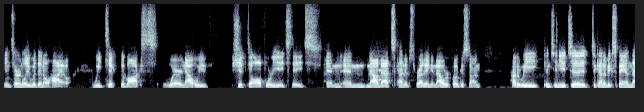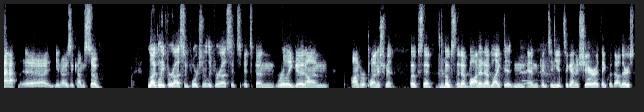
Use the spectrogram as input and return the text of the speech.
internally within Ohio. We ticked the box where now we've shipped to all 48 states and and now that's kind of spreading and now we're focused on how do we continue to to kind of expand that uh, you know as it comes so luckily for us unfortunately for us it's it's been really good on on replenishment folks that mm-hmm. folks that have bought it have liked it and and continued to kind of share i think with others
